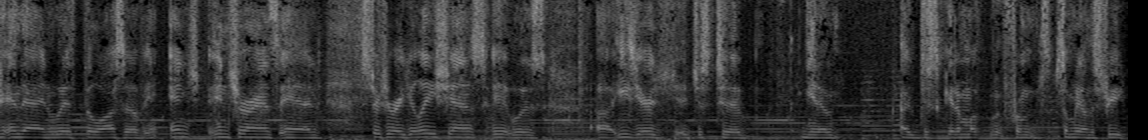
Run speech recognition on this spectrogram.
and then with the loss of in insurance and stricter regulations, it was uh, easier just to, you know, I just get them up from somebody on the street.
